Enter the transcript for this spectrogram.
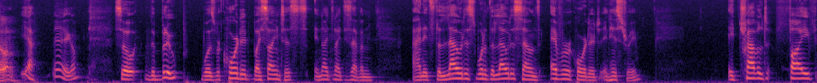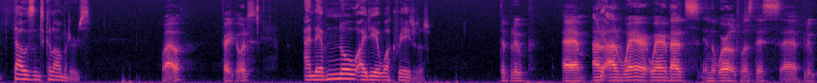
Well done. yeah, there you go. So the bloop was recorded by scientists in 1997, and it's the loudest, one of the loudest sounds ever recorded in history. It traveled 5,000 kilometers, Wow. Very good. and they have no idea what created it. The bloop. Um, and, Yeah. and where whereabouts in the world was this uh, bloop?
